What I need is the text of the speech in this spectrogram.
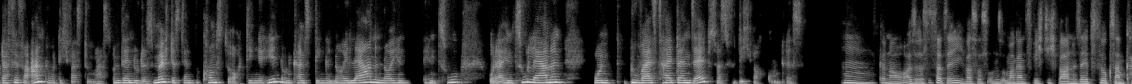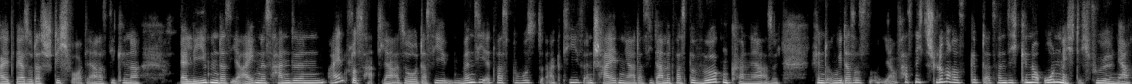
dafür verantwortlich, was du machst. Und wenn du das möchtest, dann bekommst du auch Dinge hin und kannst Dinge neu lernen, neu hin, hinzu oder hinzulernen. Und du weißt halt dann selbst, was für dich auch gut ist. Hm, genau, also das ist tatsächlich was, was uns immer ganz wichtig war. Eine Selbstwirksamkeit wäre so das Stichwort, ja, dass die Kinder erleben, dass ihr eigenes Handeln Einfluss hat, ja, also dass sie, wenn sie etwas bewusst aktiv entscheiden, ja, dass sie damit was bewirken können, ja, also ich finde irgendwie, dass es ja fast nichts Schlimmeres gibt, als wenn sich Kinder ohnmächtig fühlen, ja,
